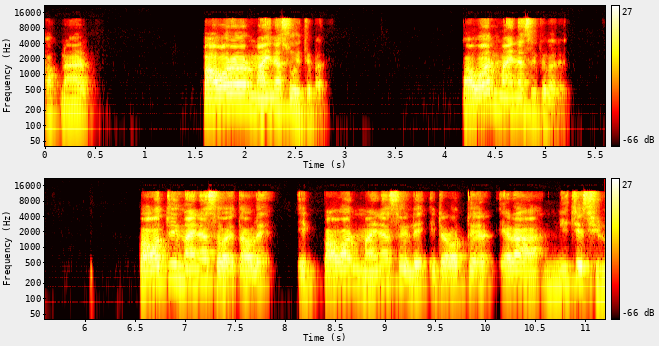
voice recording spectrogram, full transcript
আপনার পাওয়ার আর মাইনাসও হইতে পারে। পাওয়ার মাইনাস হইতে পারে। পাওয়ার যদি মাইনাস হয়, তাহলে এই পাওয়ার মাইনাস হইলে এটার অর্থ এরা নিচে ছিল।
